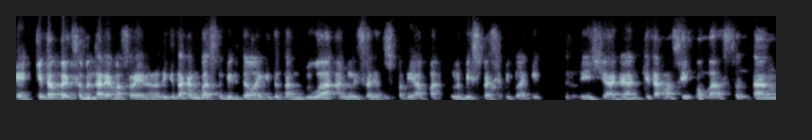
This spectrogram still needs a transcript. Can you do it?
oke okay, kita break sebentar ya Mas Rena nanti kita akan bahas lebih detail lagi tentang dua analisanya itu seperti apa lebih spesifik lagi Indonesia. Dan kita masih membahas tentang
